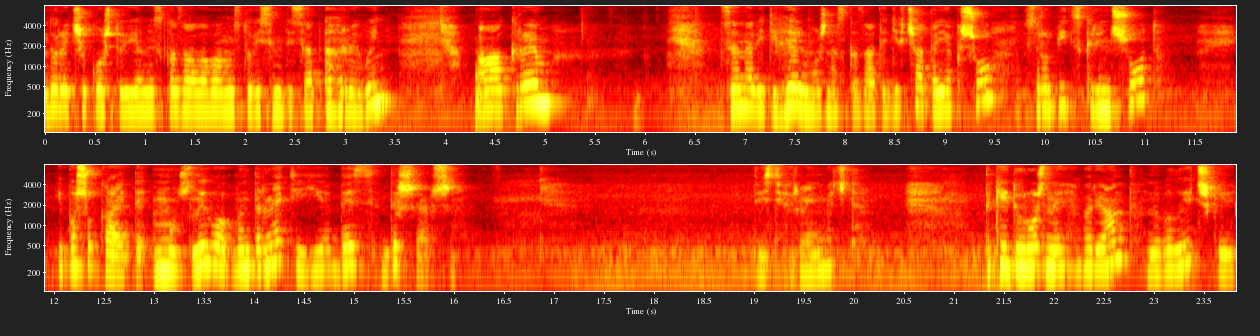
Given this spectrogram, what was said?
до речі, коштує, я не сказала вам, 180 гривень. А крем це навіть гель, можна сказати. Дівчата, якщо зробіть скріншот і пошукайте, можливо, в інтернеті є десь дешевше. 200 гривень, бачите. Такий дорожний варіант, невеличкий,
